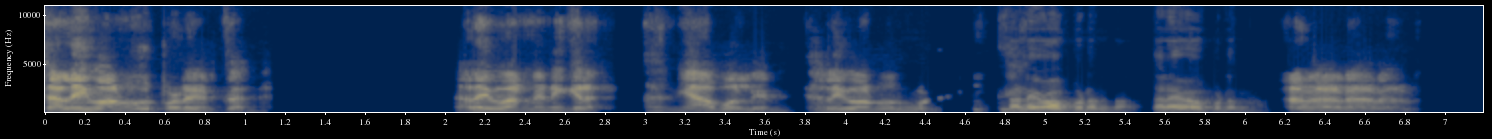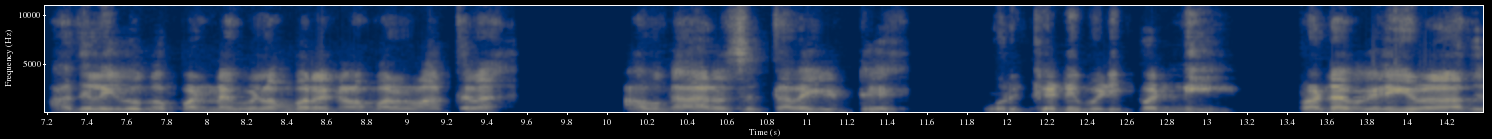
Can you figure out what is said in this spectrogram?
தலைவான்னு ஒரு படம் எடுத்தாங்க. தலைவான்னு நினைக்கிறேன். அது ஞாபகம் இல்லை தலைவான்னு ஒரு படம் தலைவா படம் தான். தலைவா படம் தான். அதுல இவங்க பண்ண விளம்பர விளம்பரத்துல அவங்க அரசு தலையிட்டு ஒரு கெடுபிடி பண்ணி படம் வெளியிடாது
